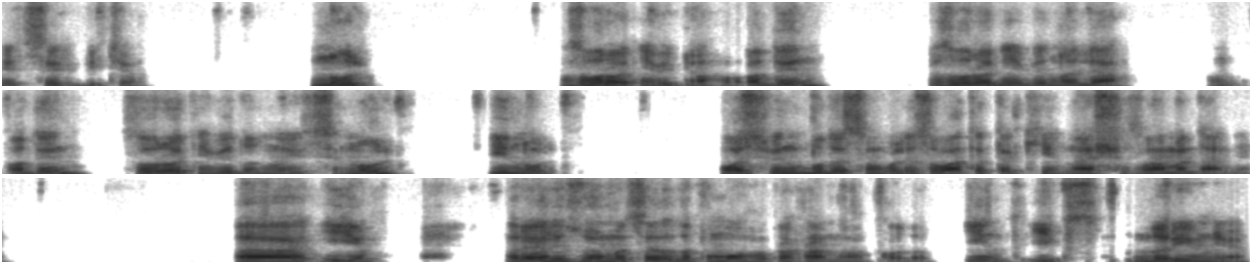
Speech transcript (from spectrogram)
Від цих бітів. 0, зворотній від нього 1, зворотній від 0 1, зворотній від одиниці 0 і 0. Ось він буде символізувати такі наші з вами дані. А, і реалізуємо це за допомогою програмного коду. int x дорівнює,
